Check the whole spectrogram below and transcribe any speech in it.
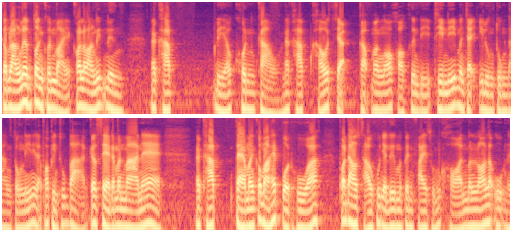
กำลังเริ่มต้นคนใหม่ก็ระวังนิดนึงนะครับ เดี๋ยวคนเก่านะครับเขาจะกลับมาง้อขอคืนดี ทีนี้มันจะอีลุงตุงนางตรงนี้นี่แหละเพราะเป็นทุบาทเกษตรมันมาแน่นะครับ แต่มันก็มาให้ปวดหัวเพราะดาวเสาร์คุณอย่าลืมมันเป็นไฟสมขอนมันร้อนระอุใน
